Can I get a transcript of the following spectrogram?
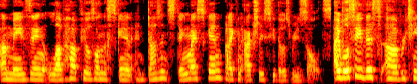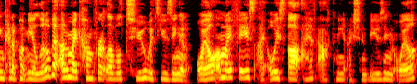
amazing. Love how it feels on the skin and doesn't sting my skin, but I can actually see those results. I will say this uh, routine kind of put me a little bit out of my comfort level too with using an oil on my face. I always thought I have acne, I shouldn't be using an oil.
